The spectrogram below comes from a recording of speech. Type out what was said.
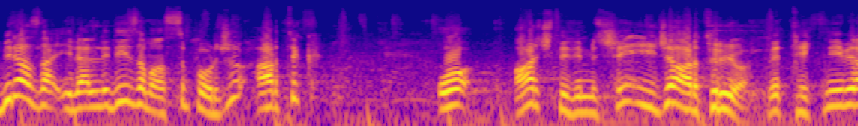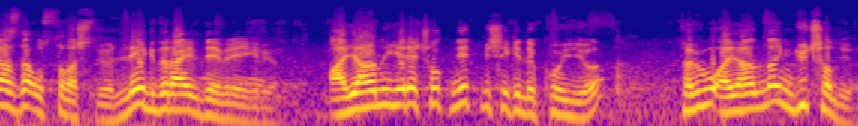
Biraz daha ilerlediği zaman sporcu artık o arch dediğimiz şeyi iyice artırıyor ve tekniği biraz daha ustalaştırıyor. Leg drive devreye giriyor. Ayağını yere çok net bir şekilde koyuyor. Tabii bu ayağından güç alıyor.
